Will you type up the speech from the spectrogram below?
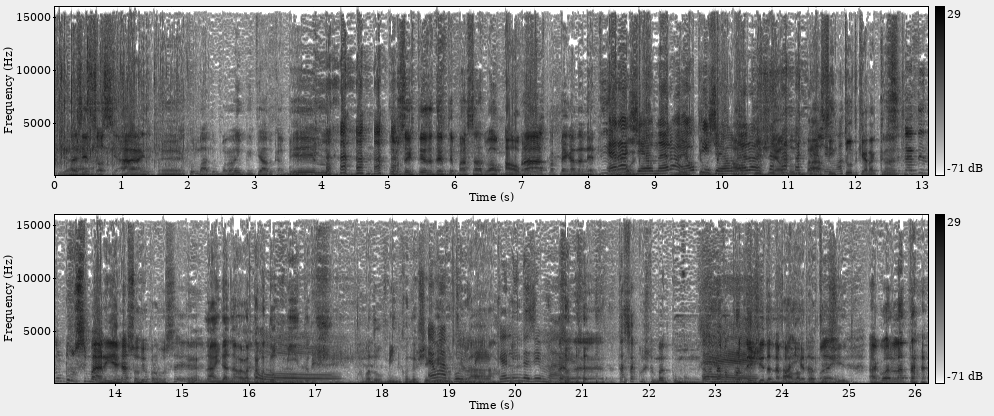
nas redes sociais. É. Tomado banho, penteado o cabelo. Com certeza deve ter passado álcool no Álcool. braço pra pegar na netinha. Era gel, não era? Muito. Álcool gel, não era? Álcool gel nos braços, em tudo que era canto. Medino Dulce Maria já sorriu pra você? É, Ainda não, ela tava Oh. dormindo. Tava dormindo quando eu cheguei É uma ontem lá. boneca, é linda demais. Ah, tá se acostumando com o mundo. Ela É. estava protegida na Tava barriga da mãe. Agora ela tá,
